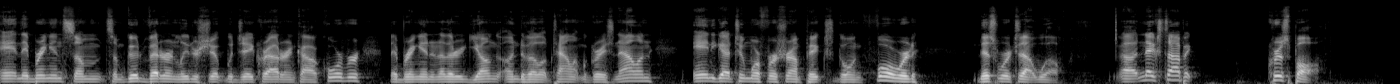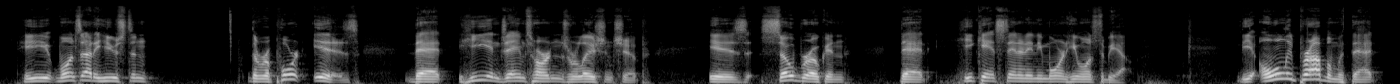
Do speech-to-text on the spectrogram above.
And they bring in some some good veteran leadership with Jae Crowder and Kyle Korver. They bring in another young, undeveloped talent with Grayson Allen, and you got two more first round picks going forward. This works out well. Uh, next topic Chris Paul. He wants out of Houston. The report is that he and James Harden's relationship is so broken that he can't stand it anymore and he wants to be out. The only problem with that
